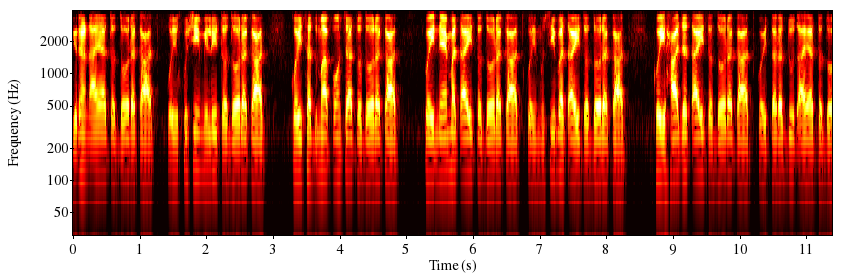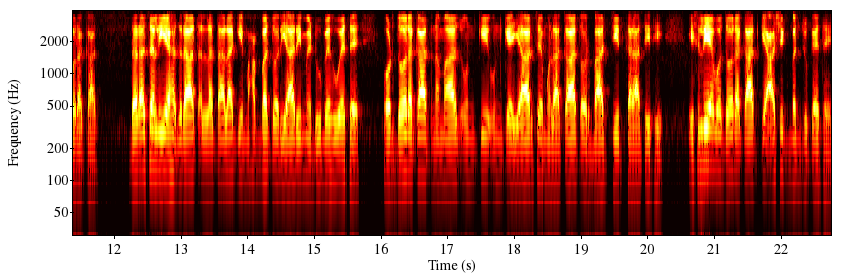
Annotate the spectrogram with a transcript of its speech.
گرہن آیا تو دو رکعت، کوئی خوشی ملی تو دو رکعت، کوئی صدمہ پہنچا تو دو رکعت، کوئی نعمت آئی تو دو رکعت، کوئی مصیبت آئی تو دو رکعت، کوئی حاجت آئی تو دو رکعت، کوئی تردد آیا تو دو رکعت۔ دراصل یہ حضرات اللہ تعالیٰ کی محبت اور یاری میں ڈوبے ہوئے تھے اور دو رکعت نماز ان کی ان کے یار سے ملاقات اور بات چیت کراتی تھی۔ اس لیے وہ دو رکعت کے عاشق بن چکے تھے۔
